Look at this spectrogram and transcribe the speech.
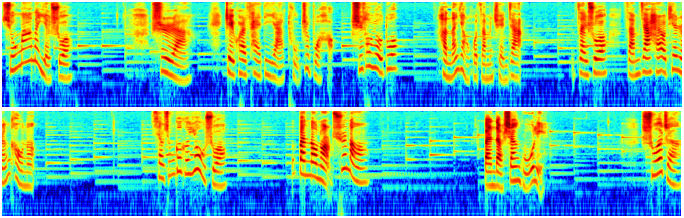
熊妈妈也说：“是啊，这块菜地呀，土质不好，石头又多，很难养活咱们全家。”再说，咱们家还要添人口呢。小熊哥哥又说：“搬到哪儿去呢？”搬到山谷里。说着，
